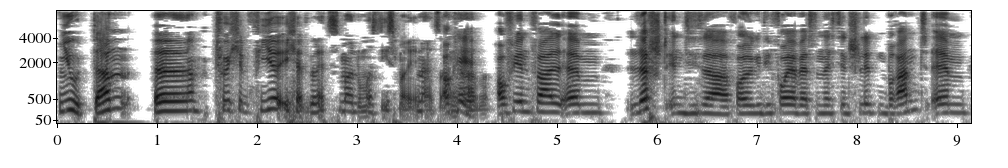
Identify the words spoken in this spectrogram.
gut, dann äh, Türchen 4. Ich hatte letztes Mal, du machst diesmal Okay, Inhaltsangabe. auf jeden Fall ähm, löscht in dieser Folge die Feuerwehr zunächst den Schlittenbrand. Ähm,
